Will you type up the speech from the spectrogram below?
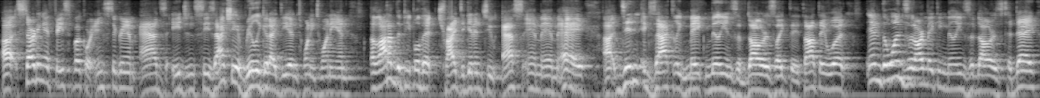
Uh, starting a Facebook or Instagram ads agency is actually a really good idea in 2020, and a lot of the people that tried to get into SMMA uh, didn't exactly make millions of dollars like they thought they would, and the ones that are making millions of dollars today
